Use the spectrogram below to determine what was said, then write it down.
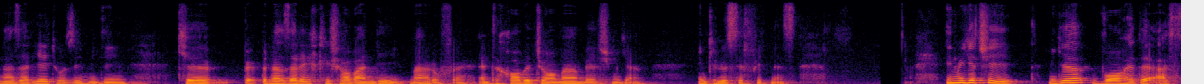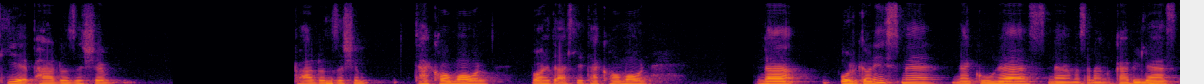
نظریه توضیح میدیم که به نظریه خیشاوندی معروفه. انتخاب جامعه هم بهش میگن. Inclusive فیتنس این میگه چی؟ میگه واحد اصلی پردازش پردازش تکامل واحد اصلی تکامل نه ارگانیسم نه گونه است نه مثلا قبیله است.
